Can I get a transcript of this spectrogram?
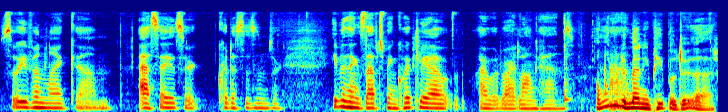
So even like um, essays or criticisms or even things that have to be in quickly, I, I would write longhand. I wonder do many people do that?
